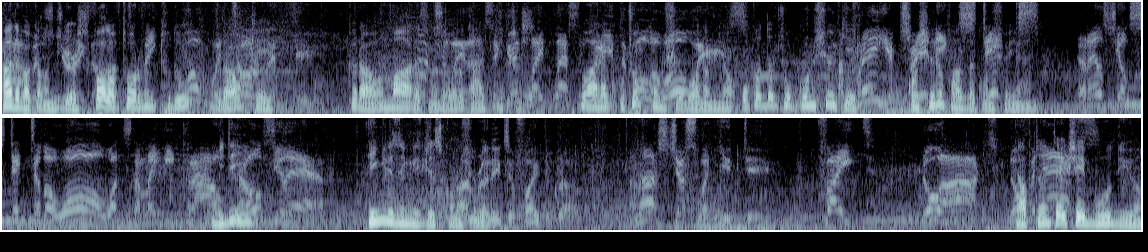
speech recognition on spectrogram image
Hadi bakalım gidiyoruz. Fall of Torvin to the Grau Cave. Grau'un mağarasına doğru takip edeceğiz. Bu hala çok konuşuyor bu adam ya. O kadar çok konuşuyor ki. Aşırı fazla konuşuyor yani. Bir de-. İngiliz İngilizcesi konuşuyor. Yaptığın tek şey bu diyor.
